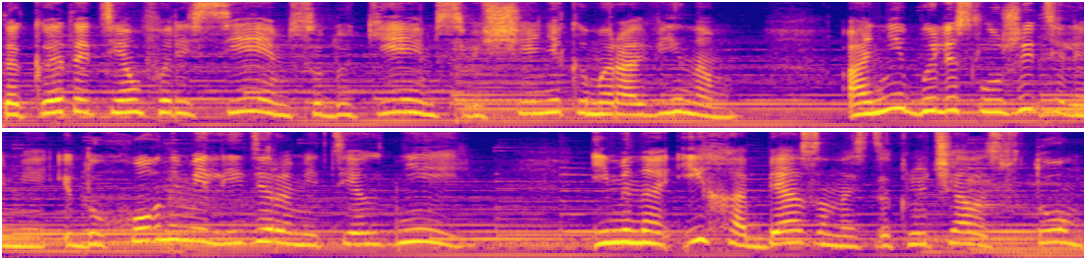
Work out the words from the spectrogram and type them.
так это тем фарисеям, садукеям, священникам и раввинам. Они были служителями и духовными лидерами тех дней. Именно их обязанность заключалась в том,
